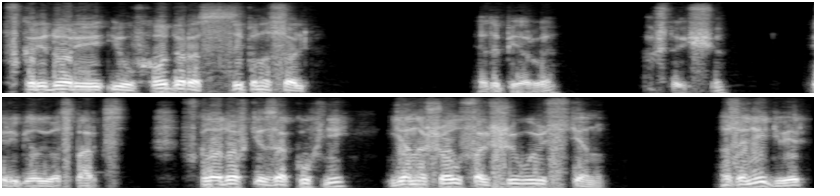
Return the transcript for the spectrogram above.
«В коридоре и у входа рассыпана соль». «Это первое. А что еще?» — перебил его Спаркс. «В кладовке за кухней я нашел фальшивую стену, а за ней дверь».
